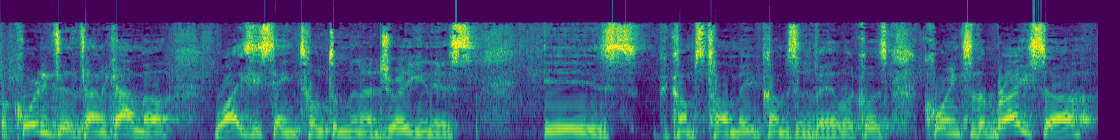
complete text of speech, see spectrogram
according to the Tanakama, why is he saying Tumtum and Adrogenis is becomes Tomei, becomes available? Because according to the Brisa,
